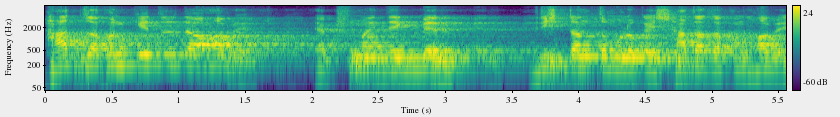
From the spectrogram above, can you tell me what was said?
হাত যখন কেটে দেওয়া হবে, এক সময় দেখবেন দৃষ্টান্তমূলক এই সাজা যখন হবে,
